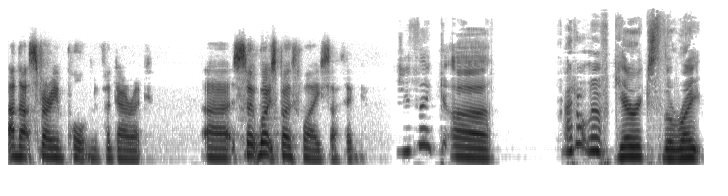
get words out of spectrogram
and that's very important for Garak. Uh, so it works both ways, I think. Do you think? Uh, I don't know if Garak's the right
